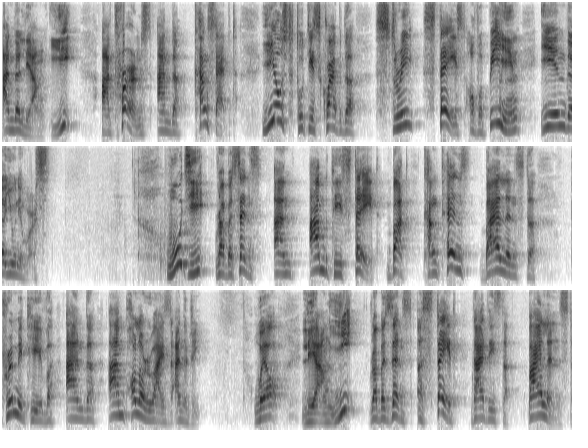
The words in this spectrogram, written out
and Liang Yi are terms and concepts used to describe the three states of being in the universe. Wu Ji represents an empty state but contains balanced, primitive, and unpolarized energy, while Liang Yi represents a state that is balanced,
